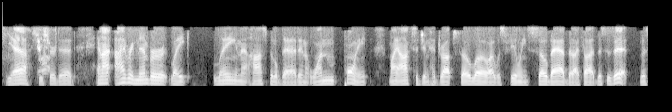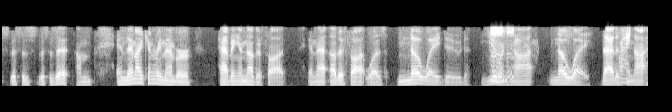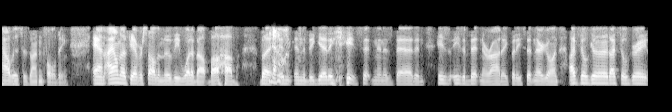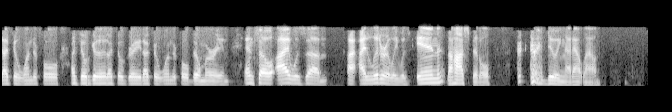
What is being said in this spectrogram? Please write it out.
Yeah, she sure did. And I I remember like laying in that hospital bed and at one point my oxygen had dropped so low I was feeling so bad that I thought this is it. This this is this is it. Um and then I can remember having another thought and that other thought was no way dude. You Mhm. are not no way. That is Right. not how this is unfolding. And I don't know if you ever saw the movie What About Bob, but No. in in the beginning he's sitting in his bed and he's he's a bit neurotic, but he's sitting there going, "I feel good, I feel great, I feel wonderful, I feel good, I feel great, I feel wonderful." Bill Murray. And and so I was um I, I literally was in the hospital doing that out loud.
